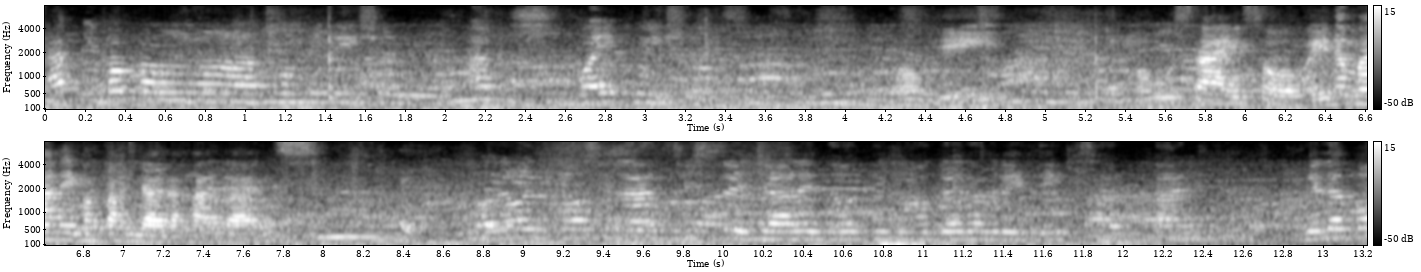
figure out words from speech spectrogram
At iba pang mga combination at equations. Okay. Mahusay. So ngayon naman ay magpakilala ka, Lance. Ako naman po sila Sister Jared Otimoga ng grade 8 Santan. Bila po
